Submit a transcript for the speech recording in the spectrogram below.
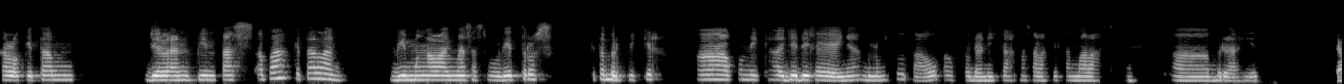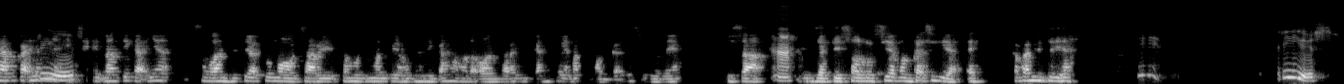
kalau kita jalan pintas apa kita lagi mengalami masa sulit terus kita berpikir ah, aku nikah aja deh kayaknya. Belum tuh tahu kalau udah nikah masalah kita malah uh, berakhir. Ya kayaknya nanti kayaknya selanjutnya aku mau cari teman-teman yang udah nikah sama tak wawancara nikah itu enak apa enggak sih sebenarnya? Bisa ah. jadi solusi apa enggak sih ya? Eh kapan itu ya? Serius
